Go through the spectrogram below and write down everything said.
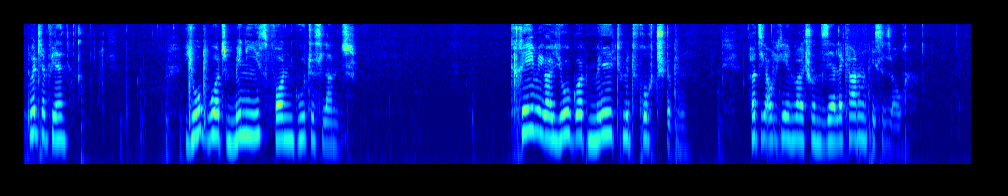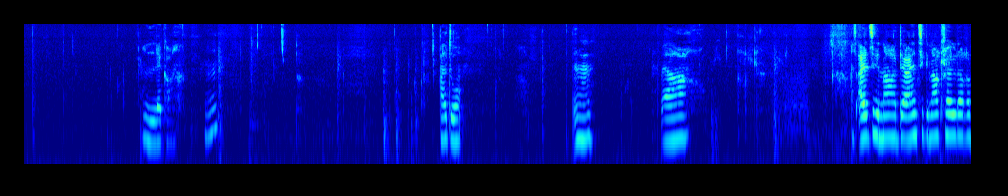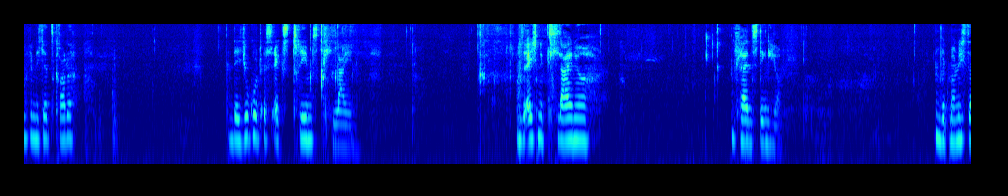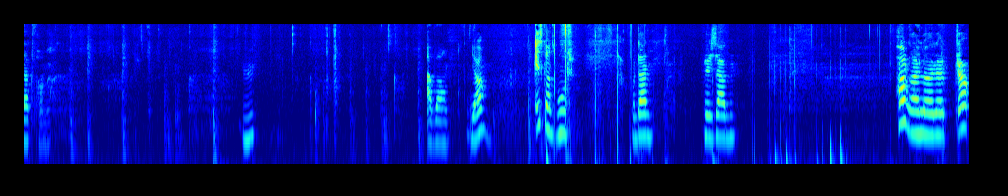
Würde ich empfehlen. Joghurt Minis von Gutes Land. Cremiger Joghurt mild mit Fruchtstücken. Hört sich auch jedenfalls schon sehr lecker an und ist es auch. Lecker. Hm? Also. Mh. Ja, das einzige, der einzige Nachteil daran finde ich jetzt gerade, der Joghurt ist extrem klein. Also echt eine kleine, ein kleines Ding hier. Wird man nicht satt von. Hm? Aber ja, ist ganz gut. Und dann würde ich sagen, Haut rein, Leute. Ciao.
